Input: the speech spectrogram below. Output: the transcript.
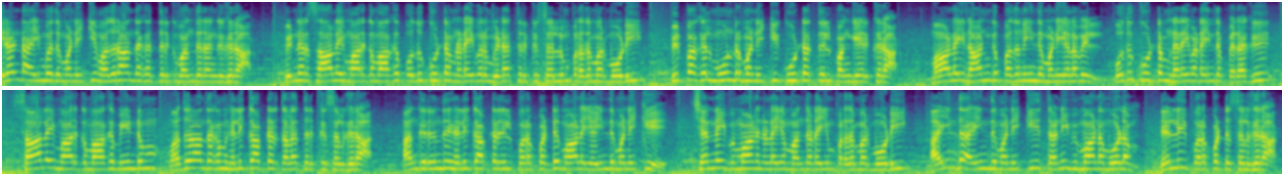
இரண்டு ஐம்பது மணிக்கு மதுராந்தகத்திற்கு வந்திறங்குகிறார். பின்னர் சாலை மார்க்கமாக பொதுக்கூட்டம் நடைபெறும் இடத்திற்கு செல்லும் பிரதமர் மோடி பிற்பகல் மூன்று மணிக்கு கூட்டத்தில் பங்கேற்கிறார். மாலை நான்கு பதினைந்து மணியளவில் பொதுக்கூட்டம் நிறைவடைந்த பிறகு சாலை மார்க்கமாக மீண்டும் மதுராந்தகம் ஹெலிகாப்டர் தளத்திற்கு செல்கிறார். அங்கிருந்து ஹெலிகாப்டரில் புறப்பட்டு மாலை ஐந்து மணிக்கு சென்னை விமான நிலையம் வந்தடையும் பிரதமர் மோடி ஐந்து ஐந்து மணிக்கு தனி விமானம் மூலம் டெல்லி புறப்பட்டு செல்கிறார்.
